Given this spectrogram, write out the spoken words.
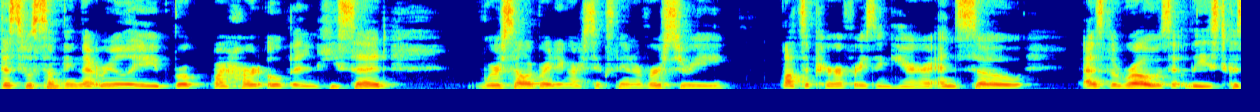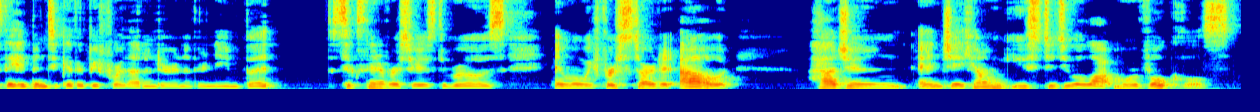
this was something that really broke my heart open. He said, we're celebrating our sixth anniversary. Lots of paraphrasing here. And so as the Rose, at least, because they had been together before that under another name, but sixth anniversary is the Rose. And when we first started out, Hajun and Jaehyung used to do a lot more vocals.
